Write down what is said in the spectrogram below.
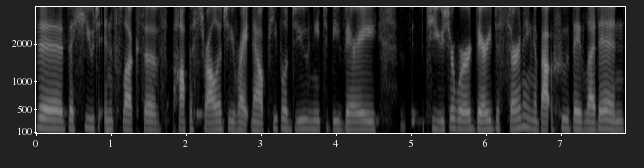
the the huge influx of pop astrology right now, people do need to be very, to use your word, very discerning about who they let in.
